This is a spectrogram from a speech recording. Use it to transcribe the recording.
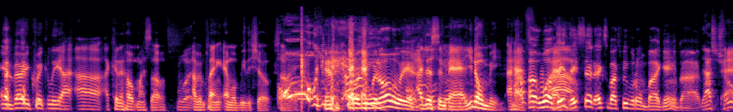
and very quickly, I uh, I couldn't help myself. What? I've been playing MLB the Show. Sorry. Oh, you, oh, you went all the way in. I listen, okay, man. You know me. I had. Uh, to. well, Wow. they, they said Xbox people don't buy games. I, That's true. I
